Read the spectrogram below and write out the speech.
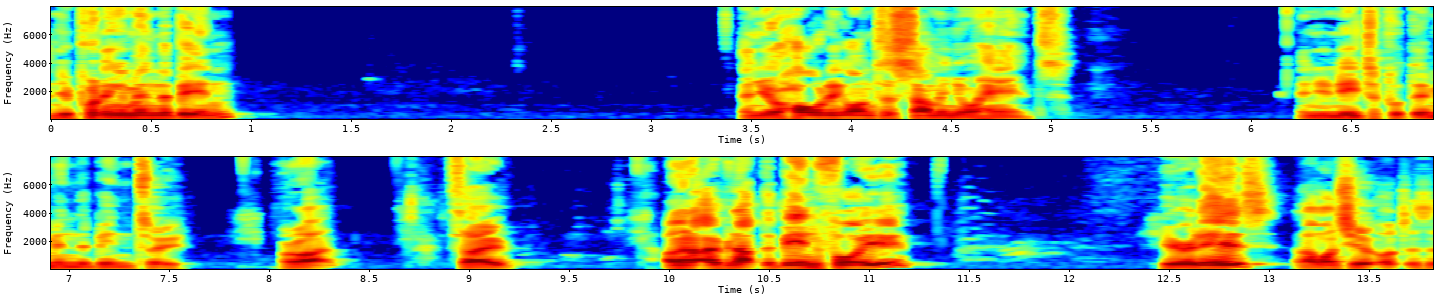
and you're putting them in the bin and you're holding on to some in your hands. And you need to put them in the bin too. All right? So I'm going to open up the bin for you. Here it is. And I want you to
